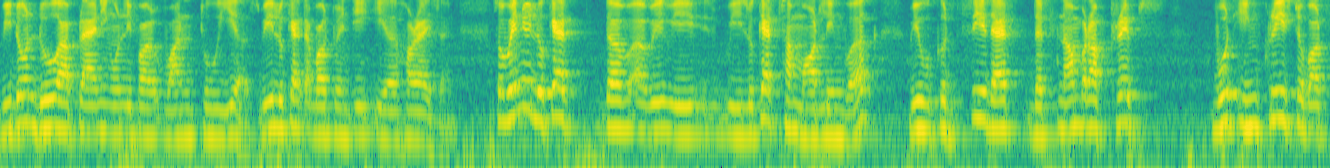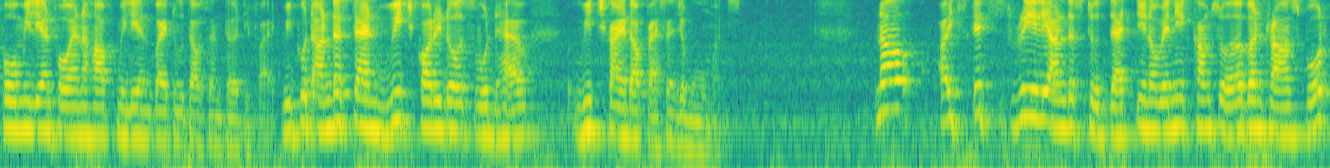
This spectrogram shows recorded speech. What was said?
we don't do our planning only for one two years we look at about 20 year horizon so when we look at the uh, we, we we look at some modeling work we could see that the number of trips would increase to about 4 million, 4.5 million by 2035. We could understand which corridors would have which kind of passenger movements. Now, it's, it's really understood that, you know, when it comes to urban transport,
